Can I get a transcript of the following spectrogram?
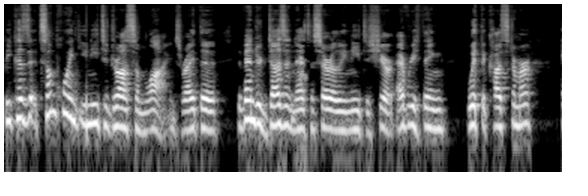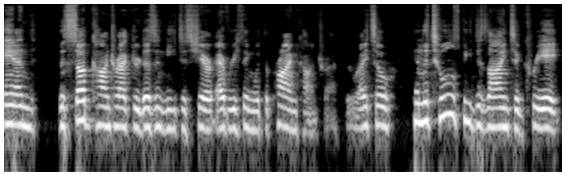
Because at some point you need to draw some lines, right? The the vendor doesn't necessarily need to share everything with the customer, and the subcontractor doesn't need to share everything with the prime contractor, right? So can the tools be designed to create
